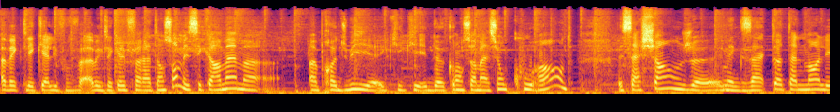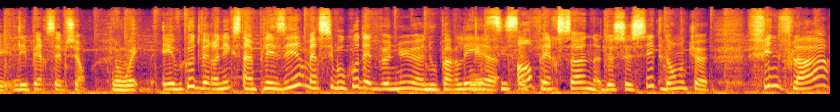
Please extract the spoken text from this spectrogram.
avec lesquels il faut fa- avec lequel il faut faire attention mais c'est quand même un, un produit euh, qui, qui est de consommation courante, ça change euh, Exact. totalement les, les perceptions. Oui. Et écoute, Véronique, c'est un plaisir. Merci beaucoup d'être venue euh, nous parler Merci, en personne de ce site. Donc, Fine Fleur,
